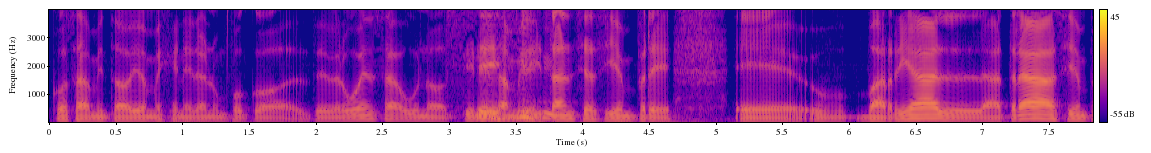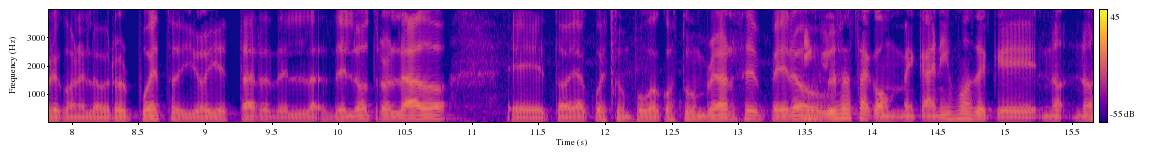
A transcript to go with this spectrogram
cosas a mí todavía me generan un poco de vergüenza, uno tiene esa militancia siempre eh, barrial atrás, siempre con el overall puesto y hoy estar del, del otro lado eh, todavía cuesta un poco acostumbrarse, pero... Incluso hasta con mecanismos de que no, no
